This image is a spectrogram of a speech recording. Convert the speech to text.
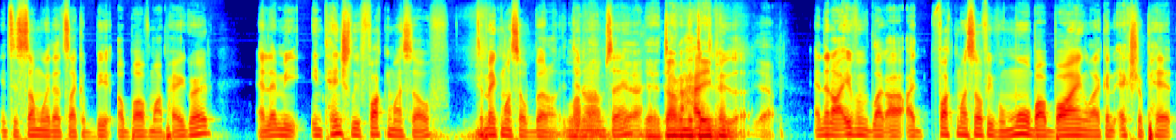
into somewhere that's like a bit above my pay grade, and let me intentionally fuck myself to make myself better. Love you know that. what I'm saying? Yeah, yeah dive in the deep end. Yeah. And then I even like I, I fucked myself even more by buying like an extra pet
